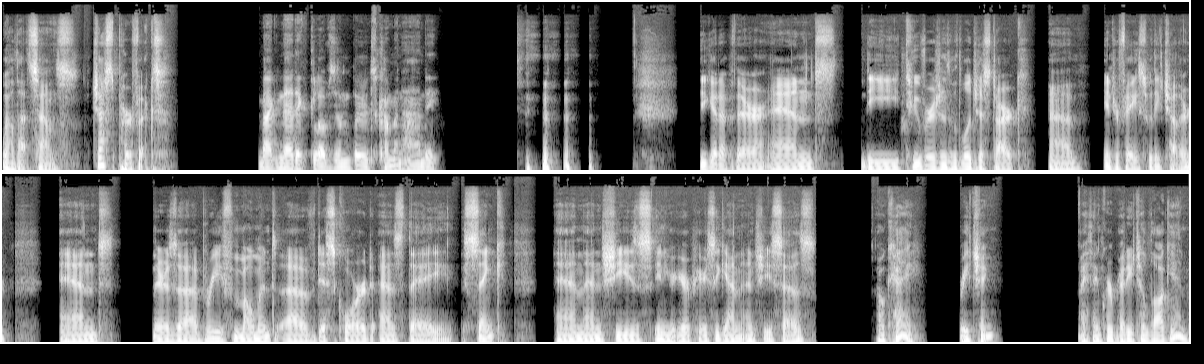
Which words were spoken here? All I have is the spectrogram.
Well, that sounds just perfect. Magnetic gloves and boots come in handy. you get up there, and the two versions of the Logistark uh, interface with each other. And there's a brief moment of discord as they sync. And then she's in your ear earpiece again, and she says, Okay, reaching. I think we're ready to log in.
